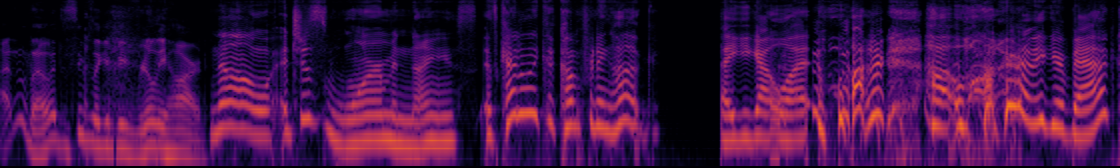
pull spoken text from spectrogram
I don't know. It seems like it'd be really hard. No, it's just warm and nice. It's kind of like a comforting hug. Like you got what water, hot water hitting your back,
